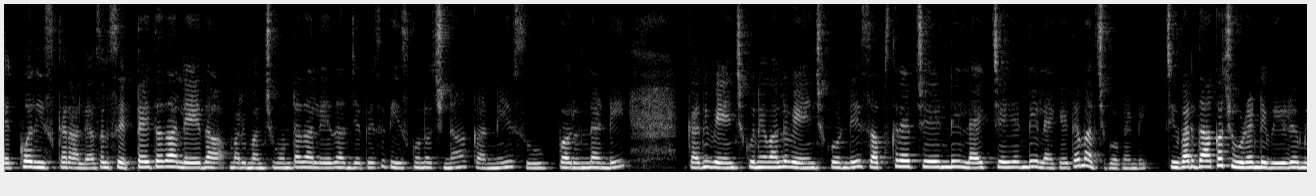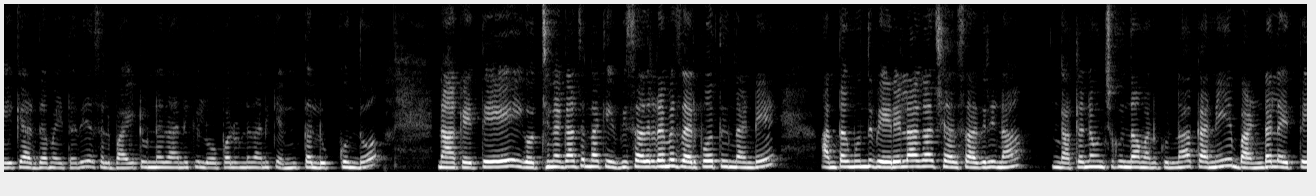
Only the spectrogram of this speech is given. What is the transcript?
ఎక్కువ తీసుకురాలే. అసలు సెట్ అవుతుందా లేదా? మరి మంచిగా ఉంటుందా లేదా అని చెప్పేసి తీసుకొని వచ్చిన. కానీ సూపర్ ఉందండి. కానీ వేయించుకునే వాళ్ళు వేయించుకోండి. సబ్స్క్రైబ్ చేయండి లైక్ చేయండి లైక్ అయితే మర్చిపోకండి. చివరి దాకా చూడండి వీడియో మీకే అర్థమవుతుంది. అసలు బయట ఉన్నదానికి లోపల ఉన్నదానికి ఎంత లుక్ ఉందో. నాకైతే ఇక వచ్చిన కాదు నాకు ఇవి చదవడమే సరిపోతుందండి. అంతకుముందు వేరేలాగా చ- చదివిన ఇంకా అట్లనే ఉంచుకుందాం అనుకున్నా. కానీ బండలు అయితే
